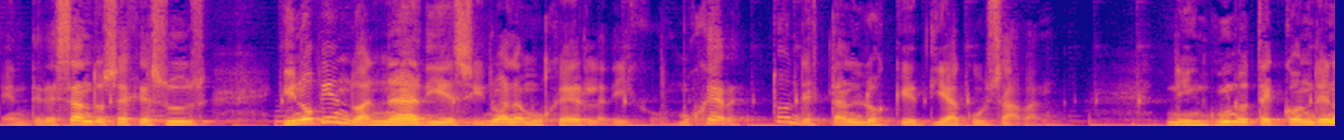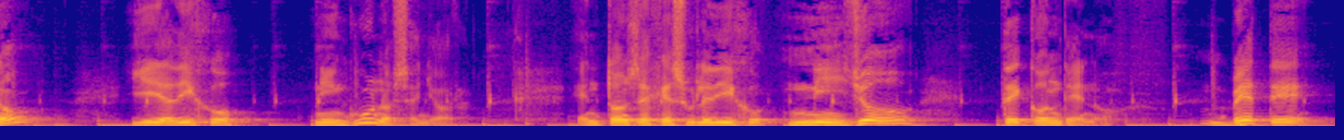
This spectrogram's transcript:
Enderezándose Jesús y no viendo a nadie sino a la mujer, le dijo, Mujer, ¿dónde están los que te acusaban? ¿Ninguno te condenó? Y ella dijo, Ninguno, Señor. Entonces Jesús le dijo, Ni yo te condeno. Vete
